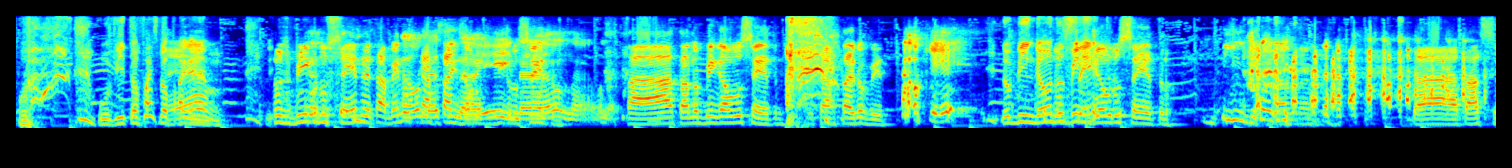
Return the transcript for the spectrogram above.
o, o Vitor faz propaganda. É, nos bingos do centro, ele tá bem nos é assim, cartazão não. dos Ei, bingos do centro. não, não, não. Tá, tá no bingão do centro. O cartaz do Vitor. Ah, o quê? No bingão No do bingão centro. do centro. Tá, tá assim.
